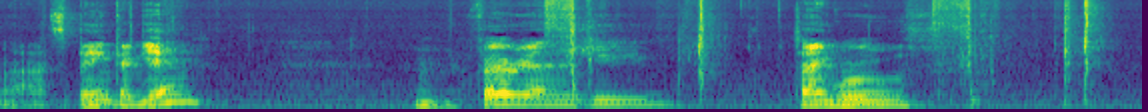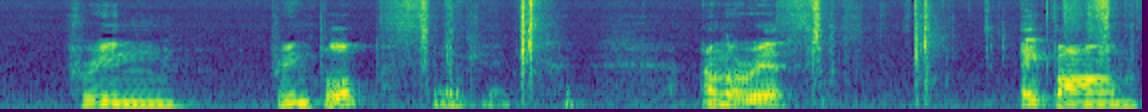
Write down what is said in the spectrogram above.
Uh, it's pink again. Hmm. Fairy Energy, Tangrowth, Prin, Prinplup, okay. Anorith, Aipom,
